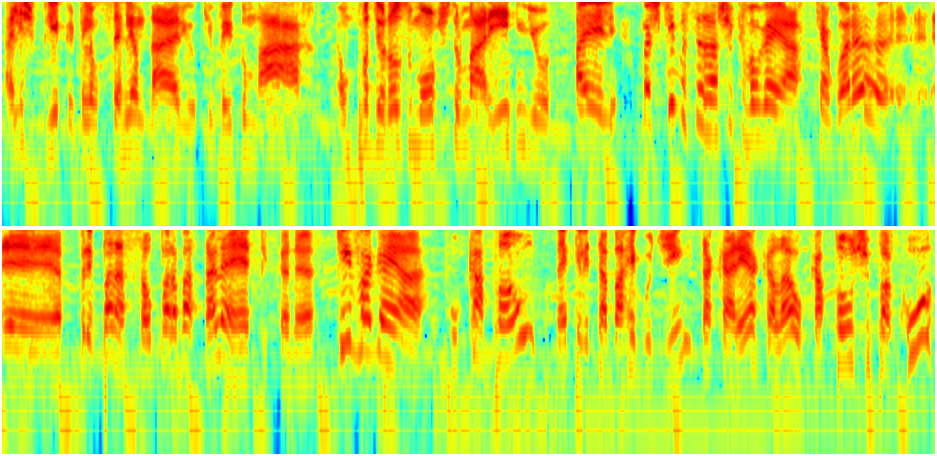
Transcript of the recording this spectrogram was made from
Aí ele explica que ele é um ser lendário, que veio do mar, é um poderoso monstro marinho. Aí ele, mas quem vocês acham que vão ganhar? Porque agora é, é preparação para a batalha épica, né? Quem vai ganhar? O Capão, né? Que ele tá barrigudinho, tá careca lá, o Capão Chupacu?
